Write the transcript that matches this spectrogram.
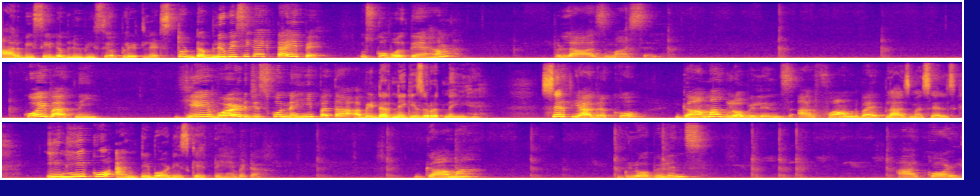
आरबीसी डब्ल्यूबीसी और प्लेटलेट्स तो डब्ल्यूबीसी का एक टाइप है, उसको बोलते हैं हम प्लाज्मा सेल कोई बात नहीं, ये वर्ड जिसको नहीं पता, अभी डरने की ज़रूरत नहीं है। सिर्फ़ याद रखो, gamma globulins are formed by plasma cells इन्हीं को एंटीबॉडीज कहते हैं बेटा। Gamma globulins are called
